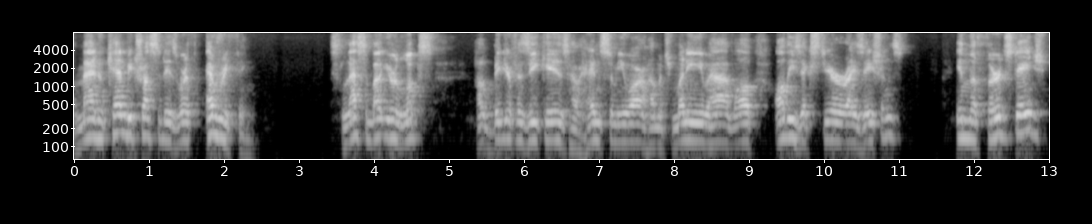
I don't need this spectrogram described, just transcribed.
A man who can be trusted is worth everything. It's less about your looks, how big your physique is, how handsome you are, how much money you have, all, all these exteriorizations. In the third stage,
